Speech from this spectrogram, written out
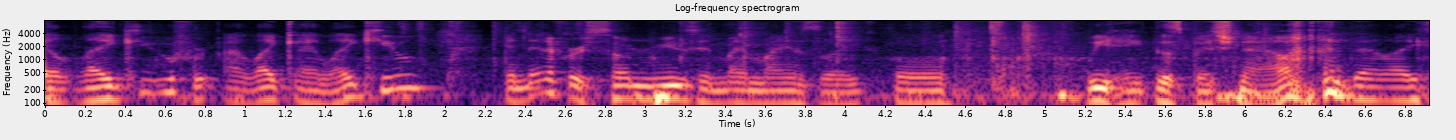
I like you for I like I like you, and then for some reason my mind's like, oh, we hate this bitch now, and then like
